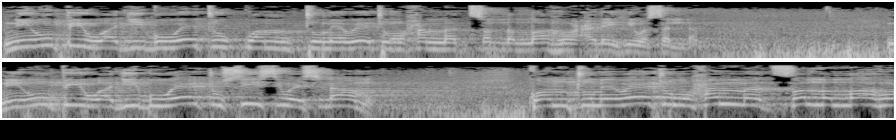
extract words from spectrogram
ni upi wajibu wetu kwa mtume wetu Muhammad sallallahu alayhi wasallam? Ni upi wajibu wetu sisi waislamu kwa mtume wetu Muhammad sallallahu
